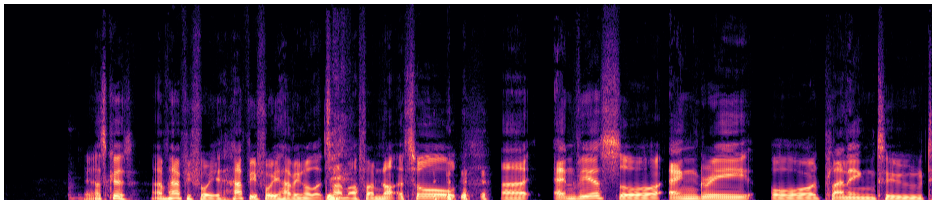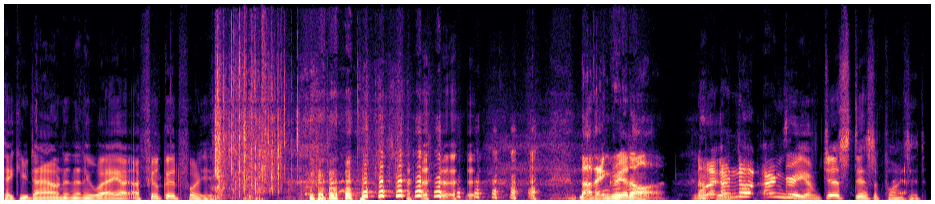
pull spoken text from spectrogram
Yeah. That's good. I'm happy for you. Happy for you having all that time off. I'm not at all uh, envious or angry or planning to take you down in any way. I, I feel good for you. Not angry at all. Not, I'm not angry. I'm just disappointed.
